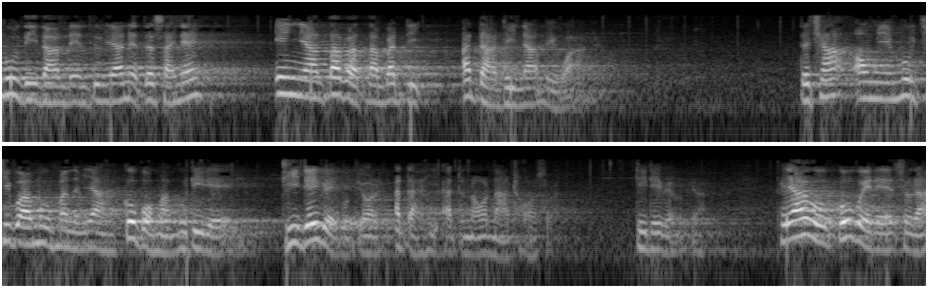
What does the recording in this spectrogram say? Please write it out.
မှုသည်သာလင်သူများနဲ့သက်ဆိုင်တယ်အညာတပ္ပတမ္ပတ္တိအတ္တဒိနာမေဝါတခြားအောင်မြင်မှုကြီးပွားမှုမှန်သမျှကိုယ့်ပေါ်မှာမူတည်တယ်ဒီအိဗယ်ကိုပြောတာအတ္တဟိအတ္တနောနာထောဆိုတာဒီအိဗယ်ကိုပြောဖះကိုကိုးကွယ်တယ်ဆိုတာ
